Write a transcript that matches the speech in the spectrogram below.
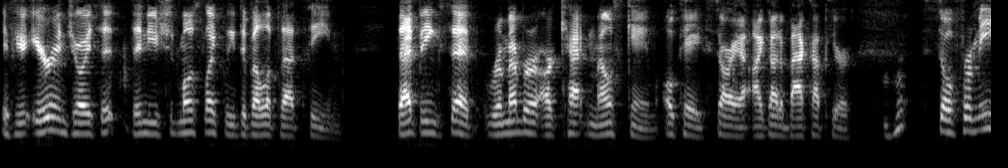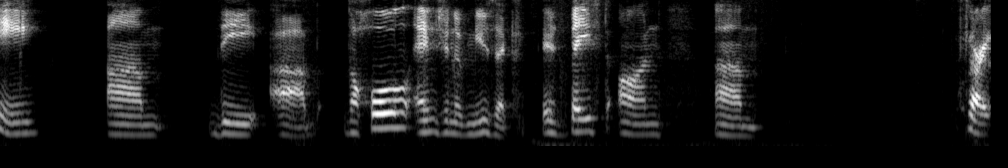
If your ear enjoys it, then you should most likely develop that theme. That being said, remember our cat and mouse game. Okay, sorry, I got to back up here. Mhm. So for me, um, the uh, the whole engine of music is based on, um, sorry,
